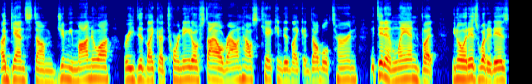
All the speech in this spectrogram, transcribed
against um Jimi Manuwa, where he did like a tornado style roundhouse kick and did like a double turn. It didn't land, but you know, it is what it is.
